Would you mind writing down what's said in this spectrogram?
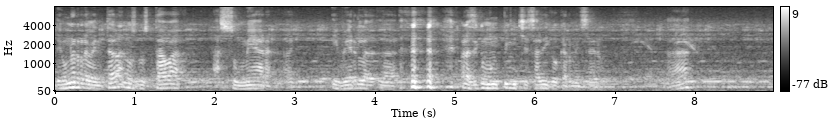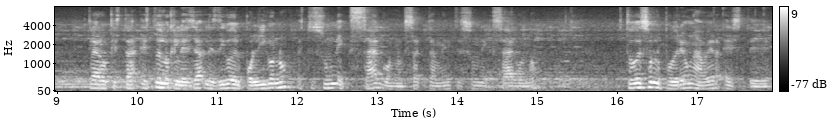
de una reventada nos gustaba asumear y ver la, ahora sí como un pinche sádico carnicero. ¿Ah? Claro que está, esto es lo que les, les digo del polígono, esto es un hexágono exactamente, es un hexágono. Todo eso lo podrían haber este,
